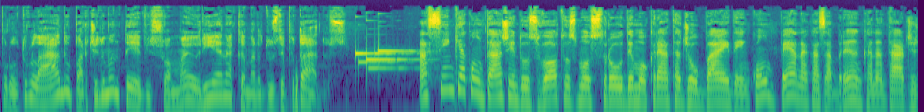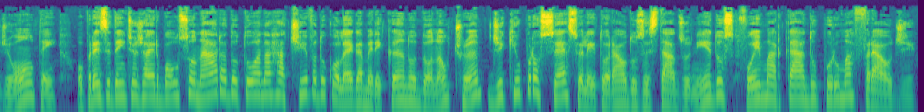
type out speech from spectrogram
Por outro lado, o partido manteve sua maioria na Câmara dos Deputados. Assim que a contagem dos votos mostrou o democrata Joe Biden com o um pé na Casa Branca na tarde de ontem, o presidente Jair Bolsonaro adotou a narrativa do colega americano Donald Trump de que o processo eleitoral dos Estados Unidos foi marcado por uma fraude.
